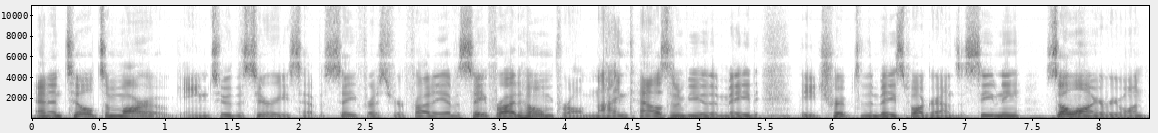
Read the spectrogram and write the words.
And until tomorrow, game two of the series, have a safe rest of your Friday. Have a safe ride home for all 9,000 of you that made the trip to the baseball grounds this evening. So long, everyone.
